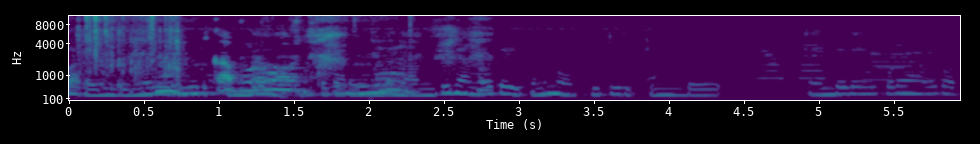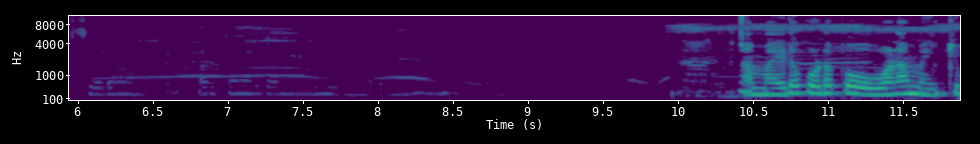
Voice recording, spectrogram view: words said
പറയുന്നുണ്ട് പറയുന്നുണ്ട് ഞങ്ങൾ കഴിക്കണം നോക്കിയിട്ട് ഇരിക്കുന്നുണ്ട് അതിന്റെ ഇടയിൽ കൂടെ ഞങ്ങൾ കുറച്ച് നേരം വർത്താനൊക്കെ ഞാൻ അമ്മയുടെ കൂടെ പോകണം എനിക്ക്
